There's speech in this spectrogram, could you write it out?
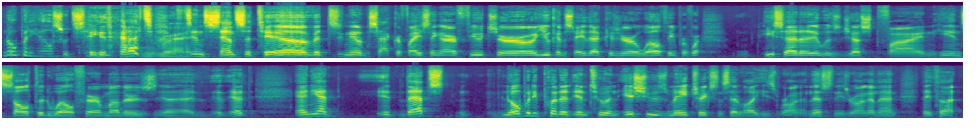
nobody else would say that. Right. It's insensitive. It's you know sacrificing our future. Or you can say that because you're a wealthy performer. He said it, it was just fine. He insulted welfare mothers, uh, and, and yet it, that's nobody put it into an issues matrix and said, well, he's wrong on this and he's wrong on that. They thought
